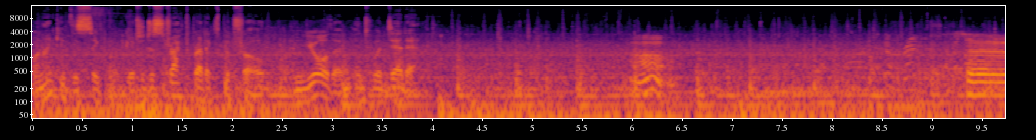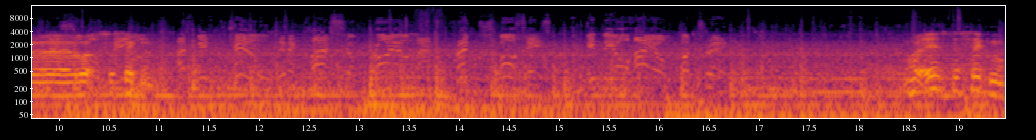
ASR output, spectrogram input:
when I give the signal, you're to distract Braddock's patrol and lure them into a dead end. Oh. So, uh, what's the signal? What is the signal?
